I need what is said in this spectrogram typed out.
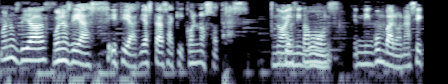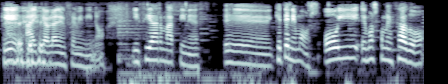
Buenos días. Buenos días, Iciar, ya estás aquí con nosotras. No Ya hay ningún, ningún varón, así que hay que hablar en femenino. Iciar Martínez, eh, ¿qué tenemos? Hoy hemos comenzado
